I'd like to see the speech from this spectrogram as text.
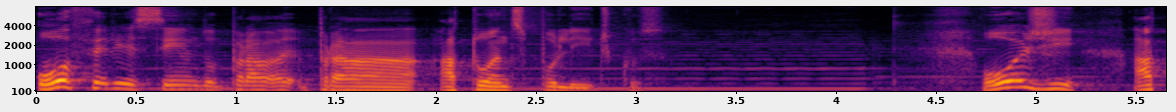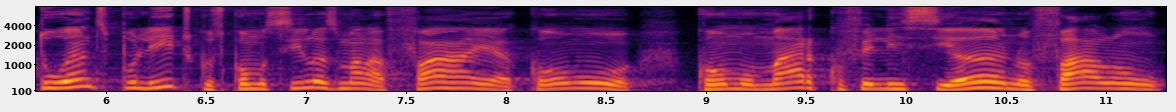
oferecendo para atuantes políticos. Hoje, atuantes políticos como Silas Malafaia, como, como Marco Feliciano, falam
